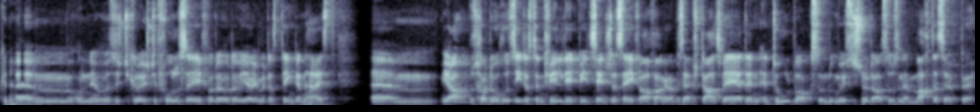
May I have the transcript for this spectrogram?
genau. Ähm, und äh, was ist die größte Full Safe oder, oder wie auch immer das Ding dann heißt? Ähm, ja, es kann durchaus sein, dass dann viele dort bei Essential Safe anfangen, aber selbst das wäre dann eine Toolbox und du müsstest nur das rausnehmen. Macht das jemand?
